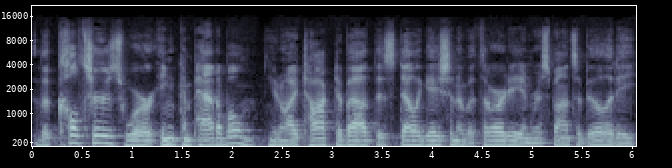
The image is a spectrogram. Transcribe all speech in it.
the cultures were incompatible. You know, I talked about this delegation of authority and responsibility.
